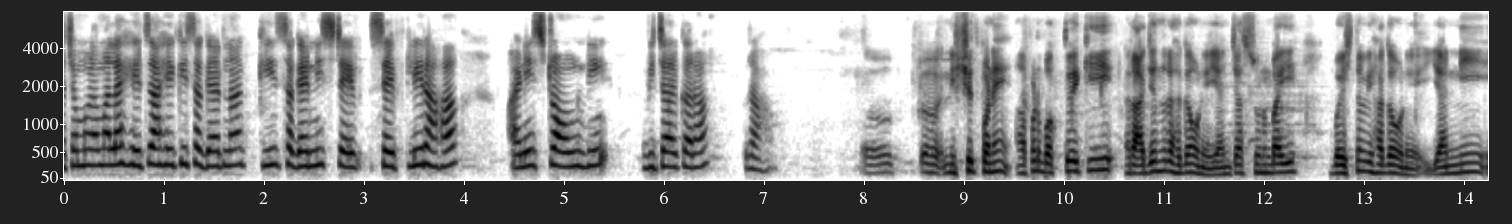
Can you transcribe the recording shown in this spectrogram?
त्याच्यामुळं मला हेच आहे की सगळ्यांना की सगळ्यांनी स्टे सेफली राहा आणि स्ट्रॉंगली विचार करा राहा. क- निश्चितपणे आपण बघतोय की राजेंद्र हगवणे यांच्या सुनबाई वैष्णवी हगवणे यांनी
